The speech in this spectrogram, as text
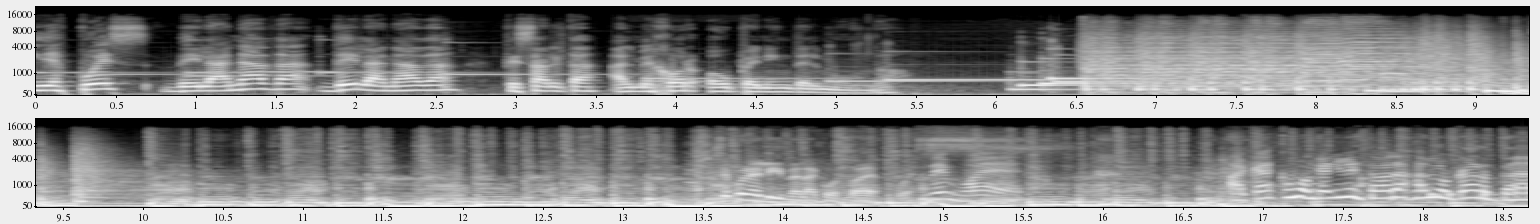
Y después, de la nada, de la nada, te salta al mejor opening del mundo. Se pone linda la cosa después. Me muero. Acá es como que alguien está barajando cartas.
